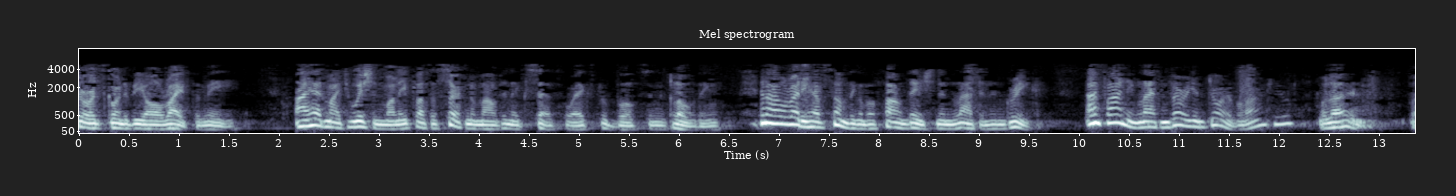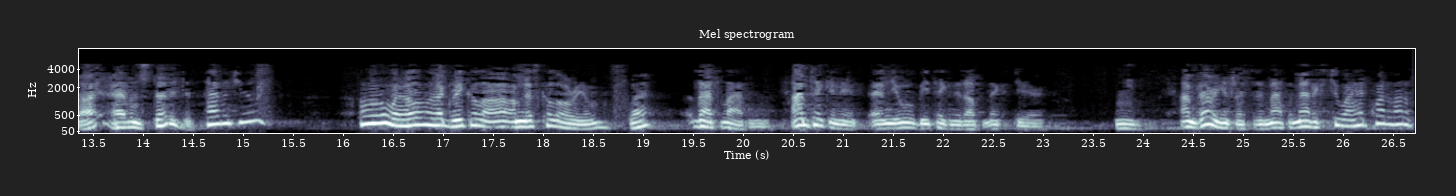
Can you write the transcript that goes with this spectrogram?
sure it's going to be all right for me. I had my tuition money plus a certain amount in excess for extra books and clothing, and I already have something of a foundation in Latin and Greek. I'm finding Latin very enjoyable, aren't you? Well, I I haven't studied it. Haven't you? Oh, well, agricola omnis colorium. What? That's Latin. I'm taking it, and you will be taking it up next year. Hmm. I'm very interested in mathematics, too. I had quite a lot of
